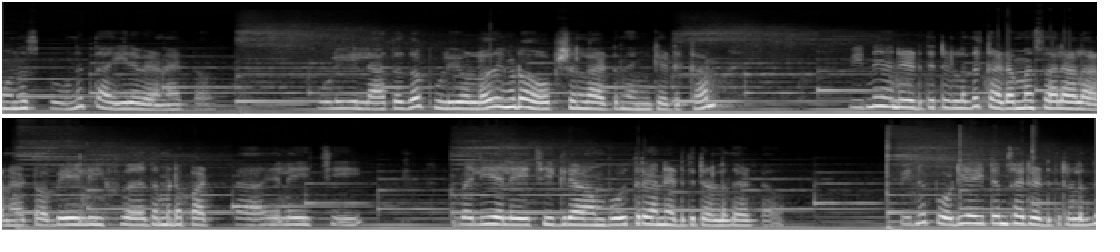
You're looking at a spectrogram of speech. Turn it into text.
മൂന്ന് സ്പൂണ് തൈര് വേണം കേട്ടോ. പുളിയില്ലാത്തതോ പുളിയുള്ളത് നിങ്ങളുടെ ഓപ്ഷണലായിട്ട് നിങ്ങൾക്ക് എടുക്കാം. പിന്നെ ഞാൻ എടുത്തിട്ടുള്ളത് കടം മസാലകളാണ് കേട്ടോ. ബേ ലീഫ് നമ്മുടെ പട്ട ഇലയിച്ചി വലിയ ഇലയിച്ചി ഗ്രാമ്പു ഇത്രയാണ് എടുത്തിട്ടുള്ളത് കേട്ടോ. പിന്നെ പൊടി ഐറ്റംസ് ആയിട്ട് എടുത്തിട്ടുള്ളത്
